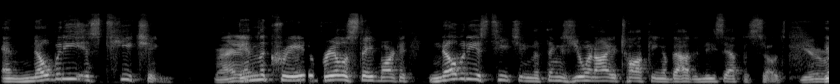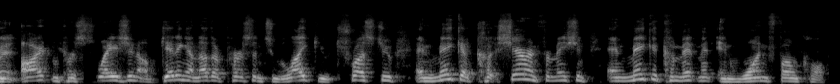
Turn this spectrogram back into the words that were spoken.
and nobody is teaching Right. in the creative real estate market. Nobody is teaching the things you and I are talking about in these episodes. You're The right. art and Yeah. persuasion of getting another person to like you, trust you, and make a share information and make a commitment in one phone call.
